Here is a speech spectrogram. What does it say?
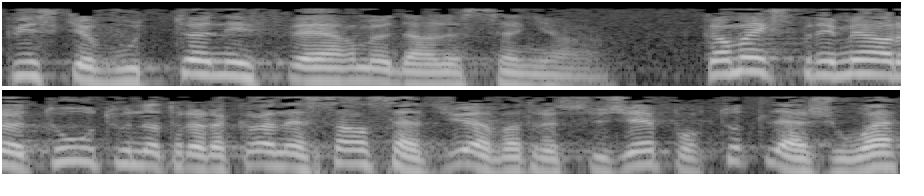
puisque vous tenez ferme dans le Seigneur. Comment exprimer en retour toute notre reconnaissance à Dieu à votre sujet pour toute la joie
